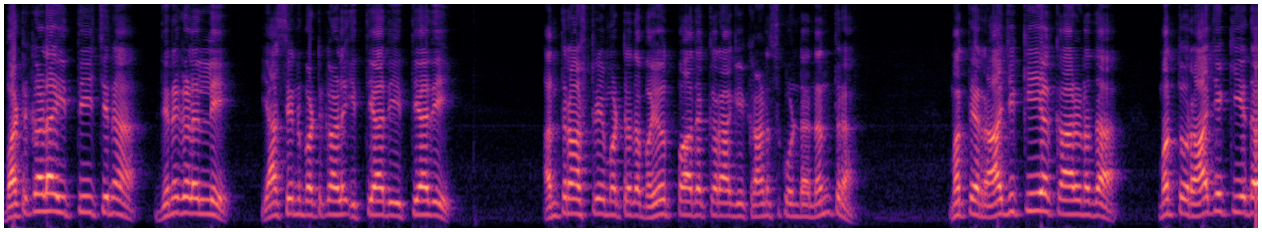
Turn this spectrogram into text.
ಭಟ್ಕಳ ಇತ್ತೀಚಿನ ದಿನಗಳಲ್ಲಿ, ಯಾಸಿನ್ ಭಟ್ಕಳ ಇತ್ಯಾದಿ ಇತ್ಯಾದಿ ಅಂತಾರಾಷ್ಟ್ರೀಯ ಮಟ್ಟದ ಭಯೋತ್ಪಾದಕರಾಗಿ ಕಾಣಿಸಿಕೊಂಡ ನಂತರ ಮತ್ತು ರಾಜಕೀಯ ಕಾರಣದ ಮತ್ತು ರಾಜಕೀಯದ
